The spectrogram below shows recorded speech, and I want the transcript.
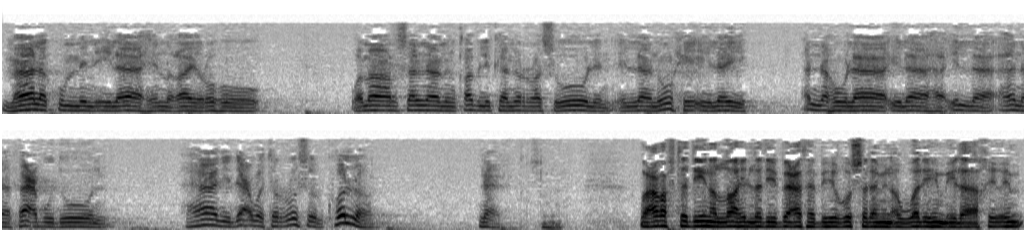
ما لكم من إله غيره وما أرسلنا من قبلك من رسول إلا نوحي إليه أنه لا إله إلا أنا فاعبدون. هذه دعوة الرسل كلهم. نعم. وعرفت دين الله الذي بعث به الرسل من أولهم إلى آخرهم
